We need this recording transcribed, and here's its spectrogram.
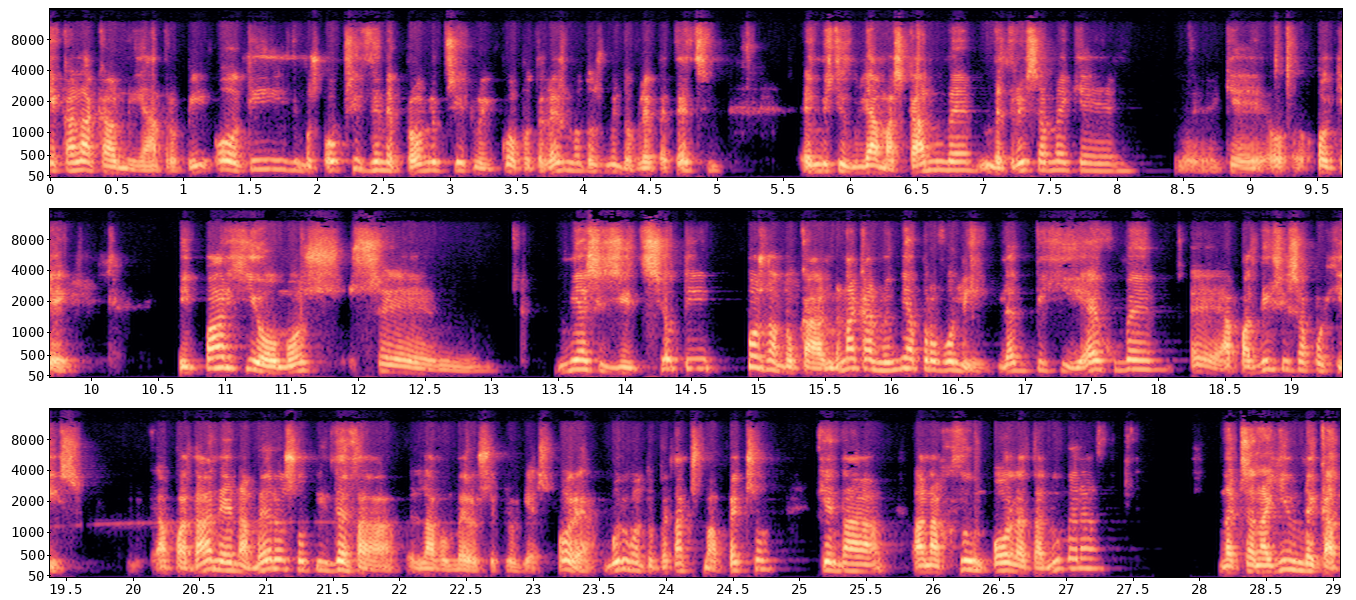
και καλά κάνουν οι άνθρωποι ότι η δημοσκόπηση δεν είναι πρόβλεψη εκλογικού αποτελέσματος. Μην το βλέπετε έτσι. Εμείς τη δουλειά μας κάνουμε, μετρήσαμε και. και OK. Okay. Υπάρχει όμως σε μια συζήτηση ότι πώς να το κάνουμε, να κάνουμε μια προβολή. Δηλαδή, π.χ. έχουμε ε, απαντήσεις αποχής. Απαντάνε ένα μέρος ότι δεν θα λάβω μέρος σε εκλογές. Ωραία, μπορούμε να το πετάξουμε απ' έξω και να αναχθούν όλα τα νούμερα, να ξαναγίνουν 100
